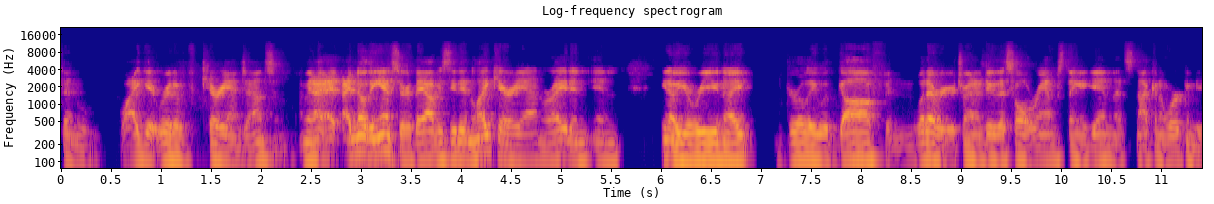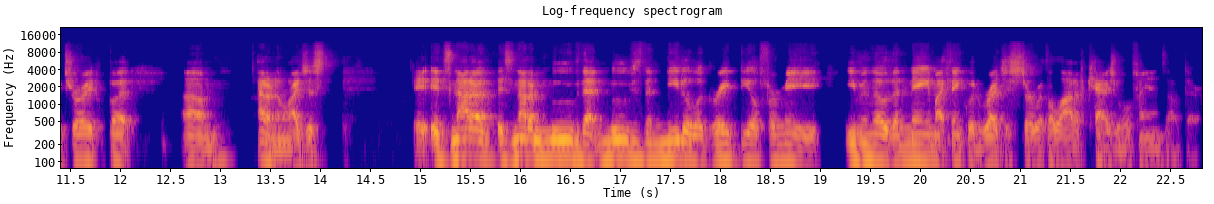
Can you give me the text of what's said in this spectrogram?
then why get rid of on Johnson? I mean, I, I know the answer. They obviously didn't like on, right? And and you know, you reunite Gurley with Goff and whatever. You're trying to do this whole Rams thing again. That's not going to work in Detroit. But um, I don't know. I just it's not a it's not a move that moves the needle a great deal for me, even though the name I think would register with a lot of casual fans out there.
